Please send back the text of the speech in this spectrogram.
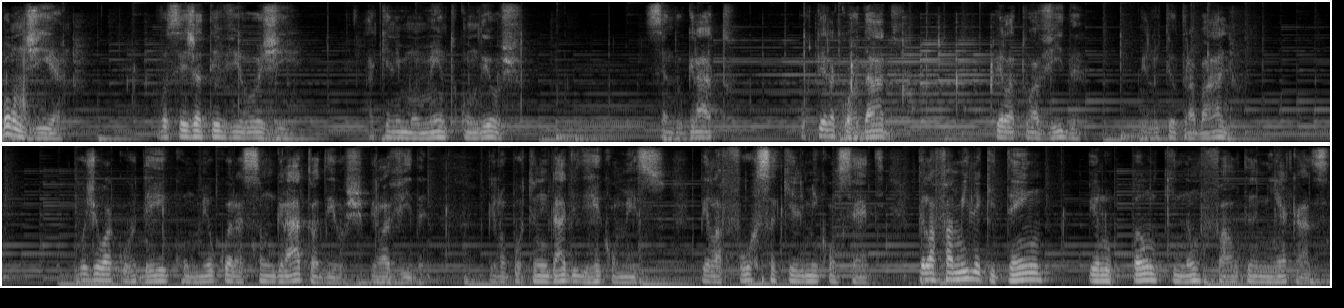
Bom dia. Você já teve hoje aquele momento com Deus? Sendo grato por ter acordado, pela tua vida, pelo teu trabalho? Hoje eu acordei com meu coração grato a Deus pela vida, pela oportunidade de recomeço, pela força que Ele me concede, pela família que tenho, pelo pão que não falta na minha casa,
